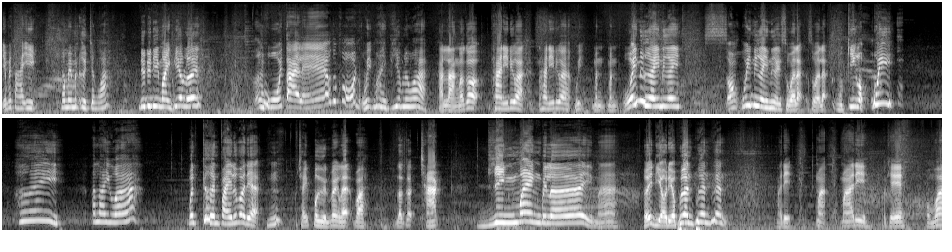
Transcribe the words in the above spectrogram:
ยังไม่ตายอีกทำไมมันอึดจังวะเดี๋ยวดีๆมาอีกเพียบเลย โอ้โหตายแล้วทุกคนอุ้ยไมาอีกเพียบเลยว่ะหันหลังแล้วก็ท่านี้ดีกว่าท่านี้ดีกว่าอุ้ยมันมันโอ้ยเหนื่อยเหนื่อยสองอุ้ยเหนื่อยเหนื่อยสวยละสวยละอูกิ้งหลบอุ้ยเฮ้ยอะไรวะ มันเกินไปหรือเปล่าเนี่ยหึใช้ปืนแม่งแล้วมาแล้วก็ชัก ยิงแม่งไปเลยมาเฮ้ยเดี๋ยวเดี๋ยวเพื่อนเพื่อนเพื่อนมาดิมามาดิโอเค ผมว่า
